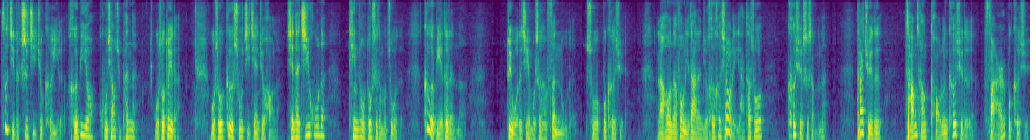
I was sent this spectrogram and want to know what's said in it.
自己的知己就可以了，何必要互相去喷呢？我说对的，我说各抒己见就好了。现在几乎呢，听众都是这么做的，个别的人呢。对我的节目是很愤怒的，说不科学。然后呢，凤梨大人就呵呵笑了一下，他说：“科学是什么呢？他觉得常常讨论科学的人反而不科学。”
